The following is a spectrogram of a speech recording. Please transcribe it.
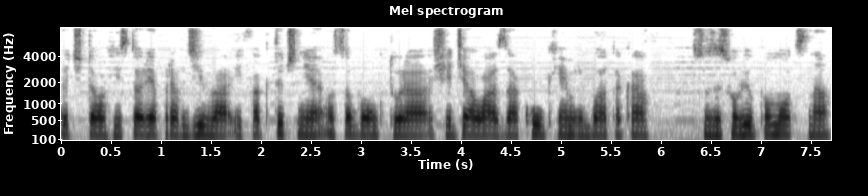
być to historia prawdziwa i faktycznie osobą, która siedziała za kółkiem i była taka w cudzysłowie pomocna,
